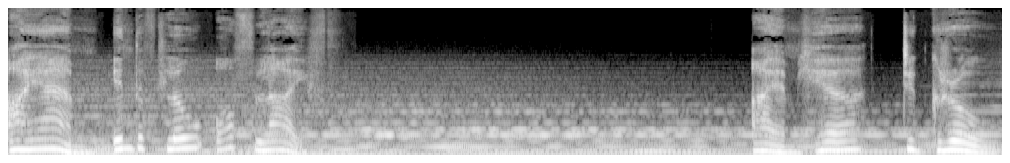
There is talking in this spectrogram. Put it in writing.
I am in the flow of life. I am here to grow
